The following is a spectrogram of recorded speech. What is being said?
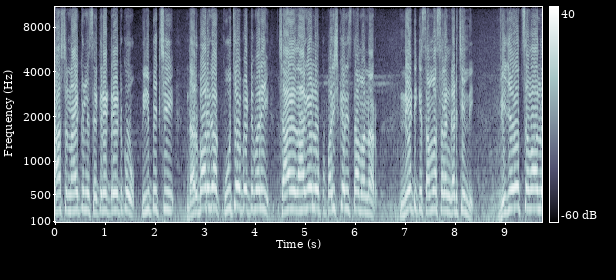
రాష్ట్ర నాయకుల్ని సెక్రటరేట్కు పిలిపించి దర్బారుగా కూర్చోబెట్టి మరి ఛాయ తాగేలోపు పరిష్కరిస్తామన్నారు. నేటికి సంవత్సరం గడిచింది. విజయోత్సవాలు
